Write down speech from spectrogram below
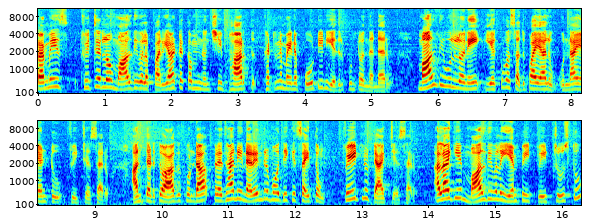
రమేష్ ట్విట్టర్లో మాల్దీవుల పర్యాటకం నుంచి భారత్ కఠినమైన పోటీని ఎదుర్కొంటోందన్నారు. మాల్దీవుల్లోనే ఎక్కువ సదుపాయాలు ఉన్నాయంటూ ట్వీట్ చేశారు. అంతటితో ఆగకుండా ప్రధాని నరేంద్ర మోదీకి సైతం ట్వీట్ను ట్యాగ్ చేశారు. అలాగే మాల్దీవుల ఎంపీ ట్వీట్ చూస్తూ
